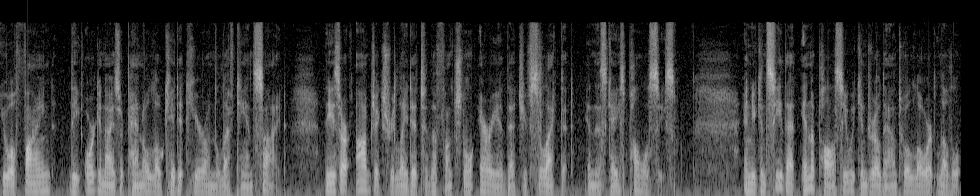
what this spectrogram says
you will find the organizer panel located here on the left hand side. These are objects related to the functional area that you've selected, in this case policies. And you can see that in the policy we can drill down to a lower level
